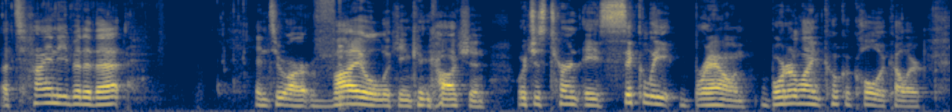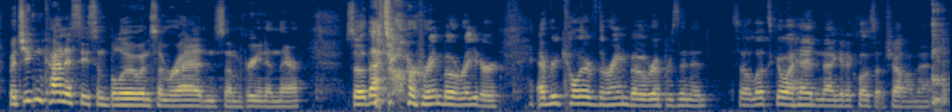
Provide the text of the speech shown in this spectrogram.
a tiny bit of that into our vile looking concoction which has turned a sickly brown, borderline Coca-Cola color. But you can kind of see some blue and some red and some green in there. So that's our Rainbow Raider. Every color of the rainbow represented. So let's go ahead and uh, get a close-up shot on that.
